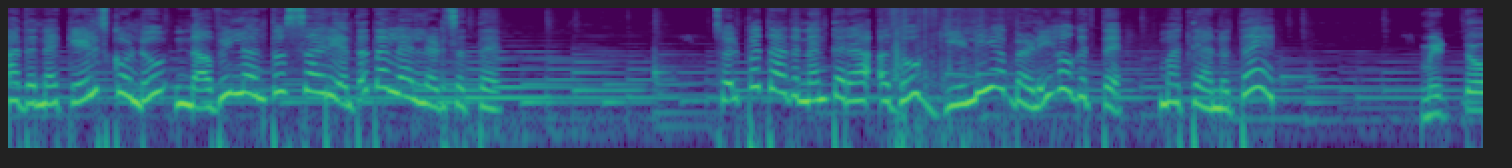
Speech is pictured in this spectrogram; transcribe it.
ಅದನ್ನ ಕೇಳಿಸ್ಕೊಂಡು ನವಿಲಂತೂ ಸರಿ ಅಂತ ತಲೆ ನಡೆಸುತ್ತೆ. ಸ್ವಲ್ಪ ತಾದ ನಂತರ ಅದು ಗಿಳಿಯ ಬಳಿ ಹೋಗುತ್ತೆ. ಮತ್ತೆ ಅನ್ನುತ್ತೆ ಮಿಟ್ಟು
